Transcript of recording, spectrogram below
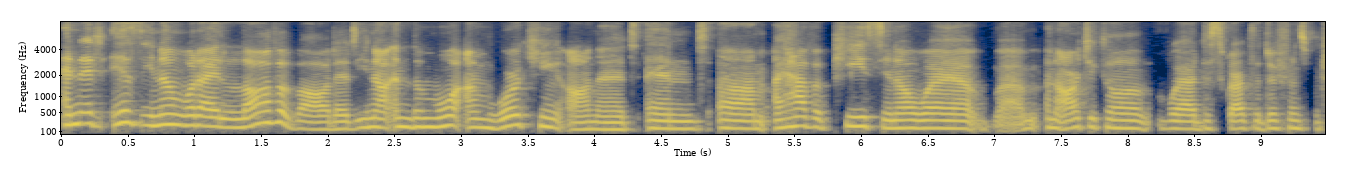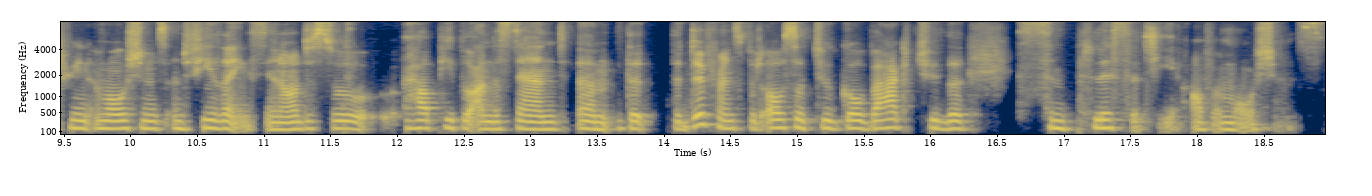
and it is you know what i love about it you know and the more i'm working on it and um, i have a piece you know where um, an article where i describe the difference between emotions and feelings you know just to help people understand um, the, the difference but also to go back to the simplicity of emotions.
